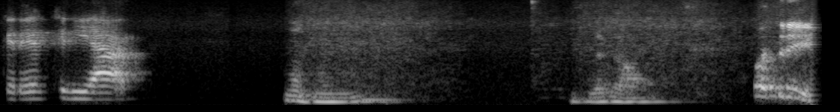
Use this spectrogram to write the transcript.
Querer criar. Uhum. Legal. Rodrigo,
